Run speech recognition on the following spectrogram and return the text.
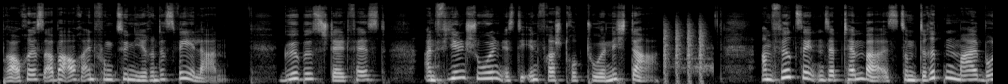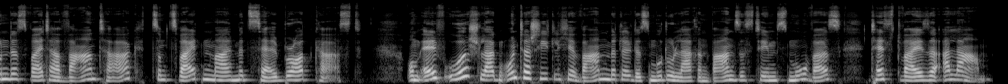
brauche es aber auch ein funktionierendes WLAN. Gürbis stellt fest, an vielen Schulen ist die Infrastruktur nicht da. Am 14. September ist zum dritten Mal bundesweiter Warntag, zum zweiten Mal mit Cell Broadcast. Um 11 Uhr schlagen unterschiedliche Warnmittel des modularen Warnsystems MOVAS testweise Alarm.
